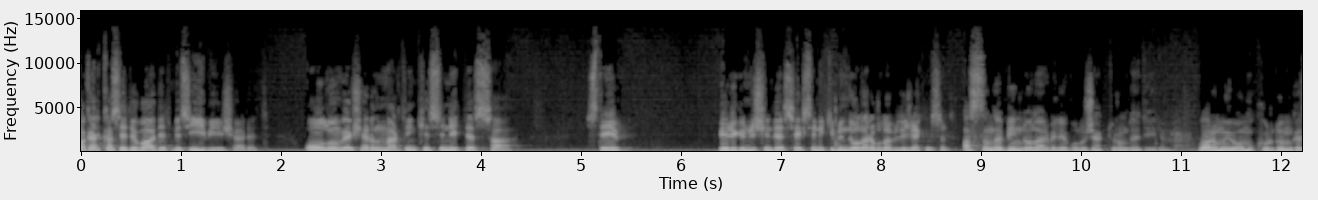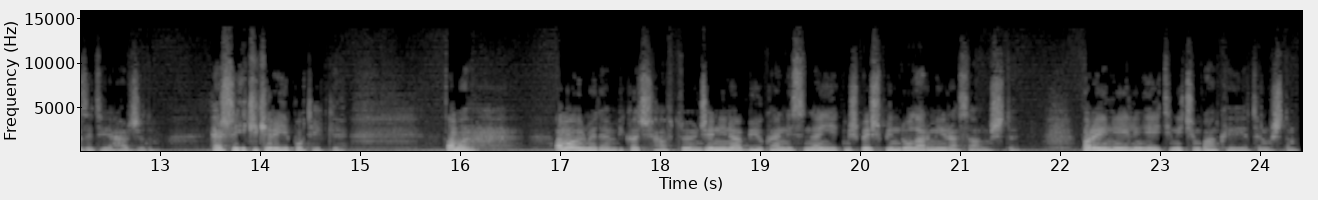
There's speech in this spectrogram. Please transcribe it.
Fakat kaseti vaat etmesi iyi bir işaret. Oğlum ve Sharon Martin kesinlikle sağ. Steve, bir gün içinde 82 bin doları bulabilecek misin? Aslında bin dolar bile bulacak durumda değilim. Varımı yoğumu kurduğum gazeteye harcadım. Her şey iki kere ipotekli. Ama ama ölmeden birkaç hafta önce Nina büyük annesinden 75 bin dolar miras almıştı. Parayı Neil'in eğitimi için bankaya yatırmıştım.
